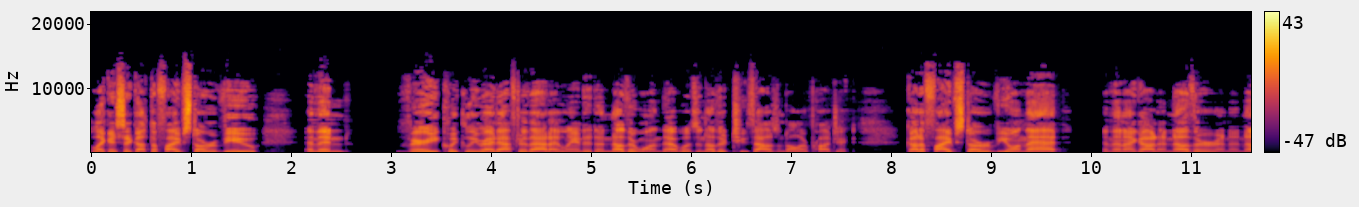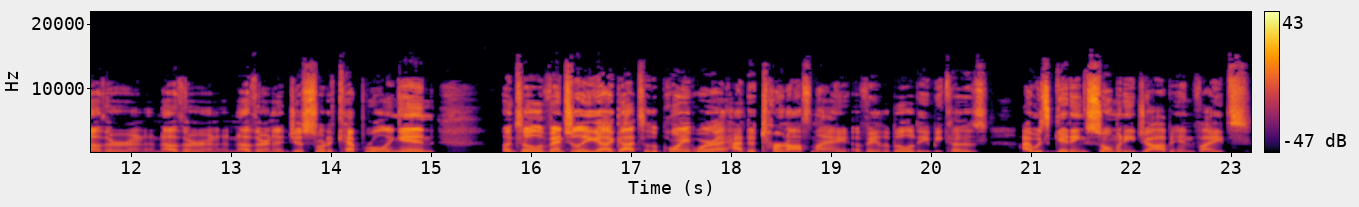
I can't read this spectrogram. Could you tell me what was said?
like I said, got the five star review. And then very quickly, right after that, I landed another one that was another $2,000 project. Got a five star review on that. And then I got another and another and another and another. And it just sort of kept rolling in until eventually I got to the point where I had to turn off my availability because I was getting so many job invites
